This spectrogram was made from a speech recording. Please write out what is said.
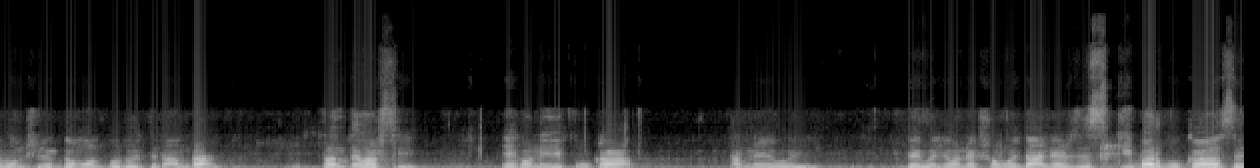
এবং সেটা দমন পদ্ধতিটা আমরা জানতে পারছি। এখন এই পোকা, আপনি ওই দেখবেন যে অনেক সময় ধানের যে স্কিপার পোকা আছে,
